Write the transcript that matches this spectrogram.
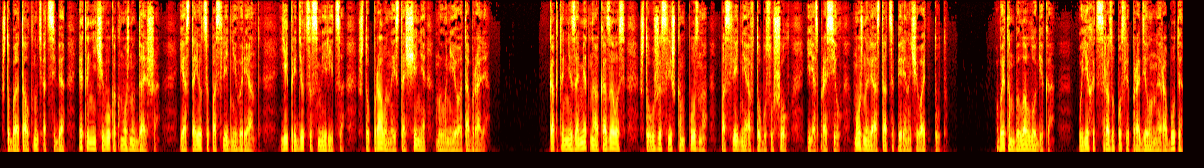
чтобы оттолкнуть от себя это ничего как можно дальше. И остается последний вариант. Ей придется смириться, что право на истощение мы у нее отобрали. Как-то незаметно оказалось, что уже слишком поздно, последний автобус ушел, и я спросил, можно ли остаться переночевать тут. В этом была логика. Уехать сразу после проделанной работы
